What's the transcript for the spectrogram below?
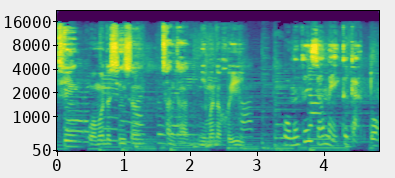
听我们的心声，畅谈你们的回忆，我们分享每一个感动，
